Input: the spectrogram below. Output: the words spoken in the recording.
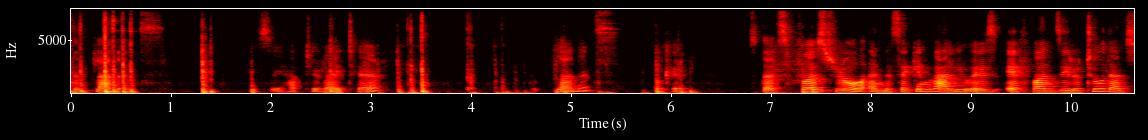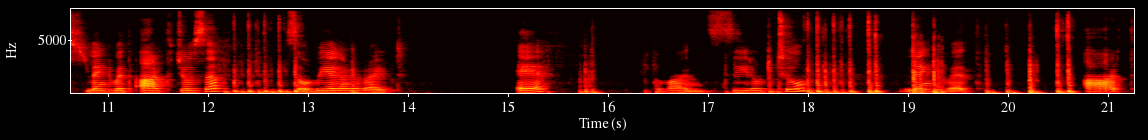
the planets. So you have to write here the planets. Okay. So that's first row and the second value is f102 that's linked with Arth Joseph. So we are going to write f102 linked with Arth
